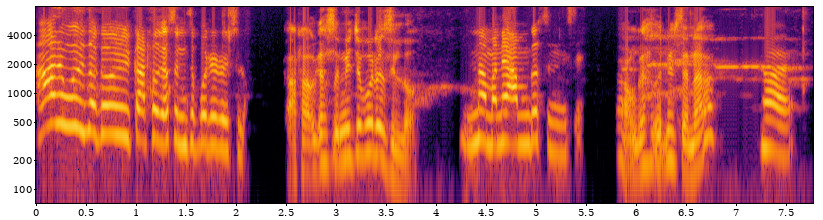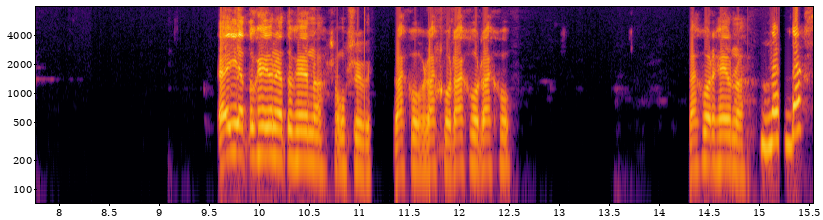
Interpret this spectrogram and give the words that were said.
আর ওই ওই কাঁঠাল গাছের নিচে পড়ে রয়েছিল কাঁঠাল গাছের নিচে পড়েছিল না মানে আম গাছের নিচে। আম গাছের নিচে না? হ্যাঁ। এই এত খাইও না এত খাইও না সমস্যা হবে। রাখো রাখো রাখো রাখো। রাখো আর খাইও না। দেখছ?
